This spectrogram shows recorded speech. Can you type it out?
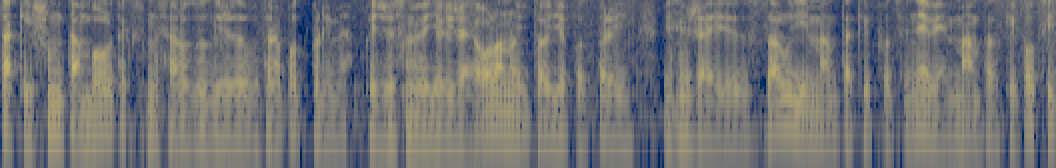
taký šum tam bol, tak sme sa rozhodli, že to teda podporíme. Keďže sme vedeli, že aj Olano to ide podporiť. Myslím, že aj za ľudí mám taký pocit, neviem, mám taký pocit,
